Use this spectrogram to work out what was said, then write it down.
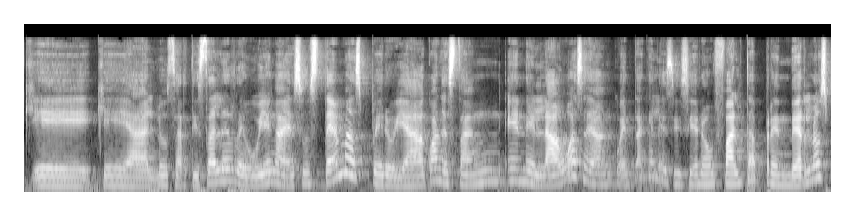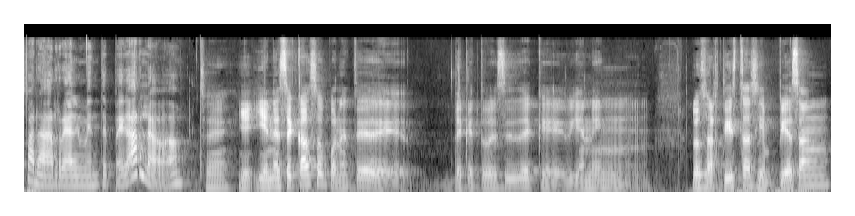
que, que a los artistas les rehuyen a esos temas, pero ya cuando están en el agua se dan cuenta que les hicieron falta aprenderlos para realmente pegarla, ¿va? Sí, y, en ese caso ponete de, de que tú decís de que vienen los artistas y empiezan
